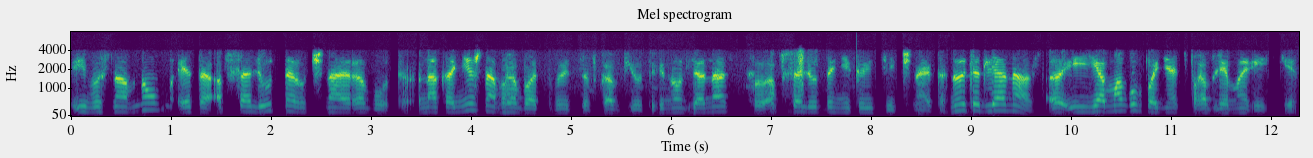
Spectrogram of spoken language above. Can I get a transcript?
и в основном это абсолютно ручная работа. Она, конечно, обрабатывается в компьютере, но для нас абсолютно не критично это. Но это для нас. И я могу понять проблемы Рики.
